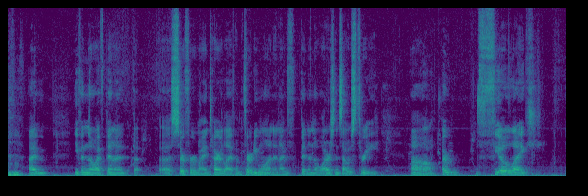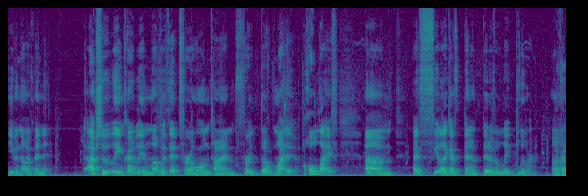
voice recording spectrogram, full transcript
Mm-hmm. I'm, even though I've been a, a, a surfer my entire life, I'm 31 and I've been in the water since I was three. Um, Wow. I feel like even though I've been absolutely incredibly in love with it for a long time, for the my whole life, um, I feel like I've been a bit of a late bloomer um, Okay.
